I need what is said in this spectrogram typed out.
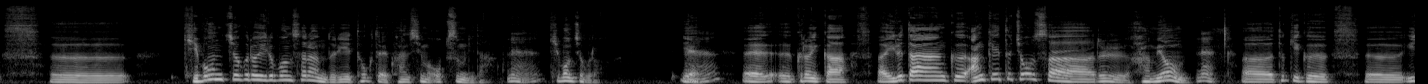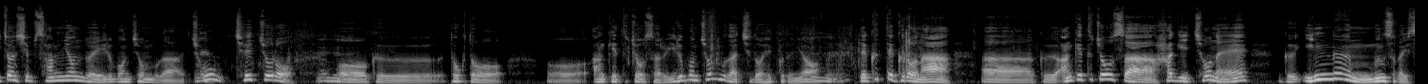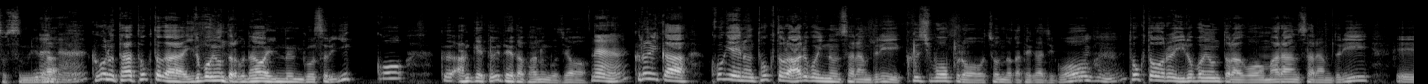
어, 기본적으로 일본 사람들이 독도에 관심이 없습니다. 네. 기본적으로. 예. 네. 예, 그러니까 아, 일단 그 앙케이트 조사를 하면 네. 어, 특히 그 어, 2013년도에 일본 정부가 처음 네. 최초로 어, 그 독도 어, 앙케이트 조사를 일본 정부가 지도했거든요. 근데 그때 그러나 아, 그 앙케이트 조사 하기 전에 그 있는 문서가 있었습니다. 네네. 그거는 다 독도가 일본 연도라고 나와 있는 것을 읽고 그 앙케이트에 대답하는 거죠. 네. 그러니까 거기에는 독도를 알고 있는 사람들이 그15% 정도가 돼가지고 음흠. 독도를 일본 연도라고 말한 사람들이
